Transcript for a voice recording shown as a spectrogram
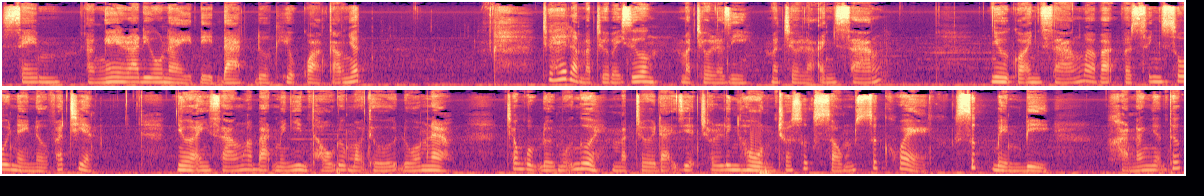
xem à, nghe radio này để đạt được hiệu quả cao nhất. Trước hết là mặt trời bạch dương. Mặt trời là gì? Mặt trời là ánh sáng. Nhờ có ánh sáng mà vạn vật sinh sôi nảy nở phát triển. Nhờ ánh sáng mà bạn mới nhìn thấu được mọi thứ đúng không nào? Trong cuộc đời mỗi người Mặt trời đại diện cho linh hồn Cho sức sống, sức khỏe, sức bền bỉ Khả năng nhận thức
